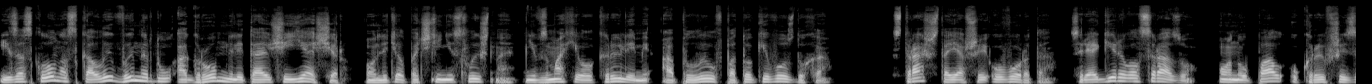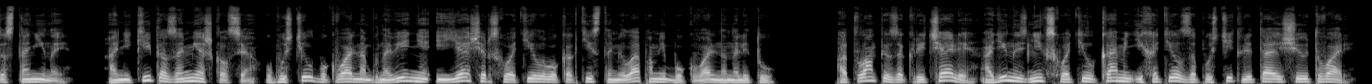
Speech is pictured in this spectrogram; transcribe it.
Из-за склона скалы вынырнул огромный летающий ящер. Он летел почти неслышно, не взмахивал крыльями, а плыл в потоке воздуха. Страж, стоявший у ворота, среагировал сразу. Он упал, укрывшись за станиной. А Никита замешкался, упустил буквально мгновение, и ящер схватил его когтистыми лапами буквально на лету. Атланты закричали, один из них схватил камень и хотел запустить летающую тварь.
